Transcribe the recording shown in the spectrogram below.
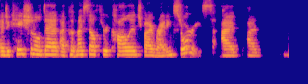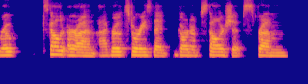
educational debt. I put myself through college by writing stories. I, I wrote scholar or um, I wrote stories that garnered scholarships from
